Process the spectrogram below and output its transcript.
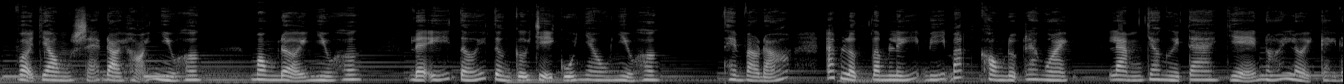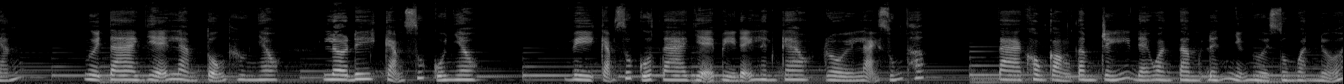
vợ chồng sẽ đòi hỏi nhiều hơn, mong đợi nhiều hơn, để ý tới từng cử chỉ của nhau nhiều hơn. Thêm vào đó, áp lực tâm lý bí bách không được ra ngoài, làm cho người ta dễ nói lời cay đắng. Người ta dễ làm tổn thương nhau, lờ đi cảm xúc của nhau. Vì cảm xúc của ta dễ bị đẩy lên cao rồi lại xuống thấp ta không còn tâm trí để quan tâm đến những người xung quanh nữa.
